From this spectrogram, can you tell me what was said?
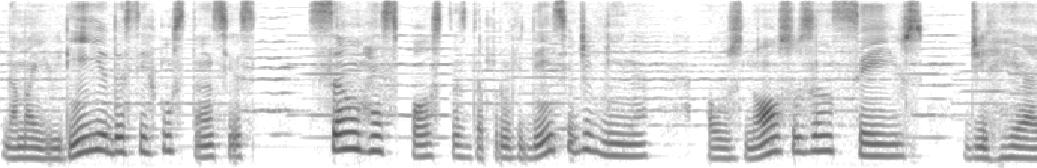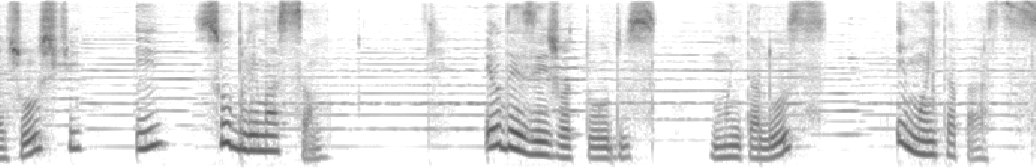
na maioria das circunstâncias, são respostas da providência divina aos nossos anseios de reajuste e sublimação. Eu desejo a todos muita luz e muita paz.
